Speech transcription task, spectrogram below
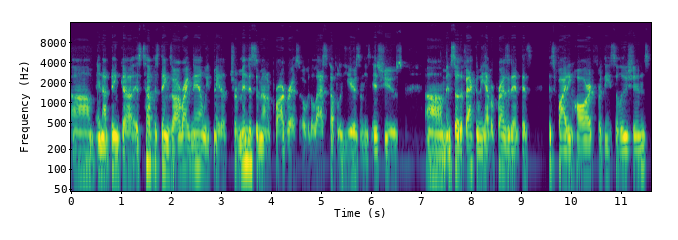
Um, and I think uh, as tough as things are right now, we've made a tremendous amount of progress over the last couple of years on these issues. Um, and so the fact that we have a president that's is fighting hard for these solutions,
